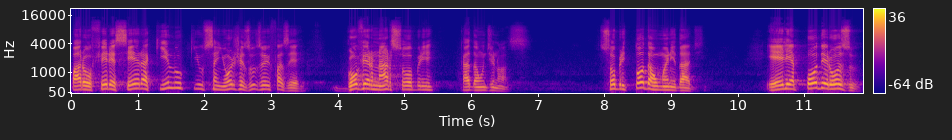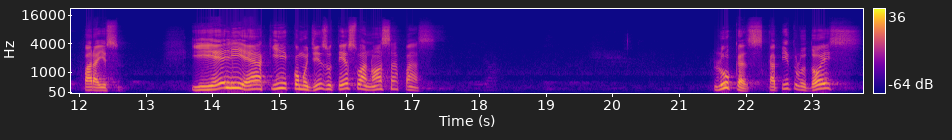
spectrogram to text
para oferecer aquilo que o Senhor Jesus veio fazer: governar sobre cada um de nós, sobre toda a humanidade. Ele é poderoso para isso. E ele é aqui, como diz o texto, a nossa paz. Lucas, capítulo 2,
